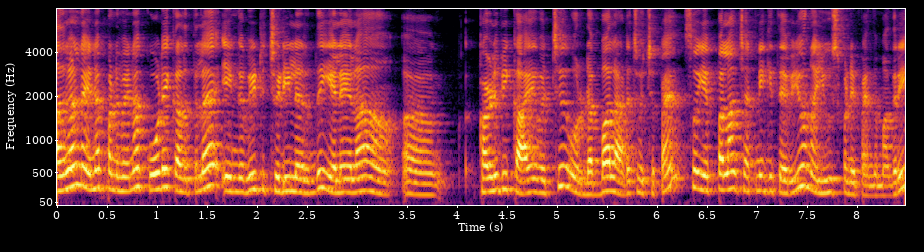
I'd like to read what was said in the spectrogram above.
அதனால் நான் என்ன பண்ணுவேன்னா கோடை காலத்தில் எங்கள் வீட்டு செடியிலேருந்து இலையெல்லாம் கழுவி காய வச்சு ஒரு டப்பாவில் அடைச்சி வச்சுப்பேன். ஸோ எப்போல்லாம் சட்னிக்கு தேவையோ நான் யூஸ் பண்ணிப்பேன் இந்த மாதிரி.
